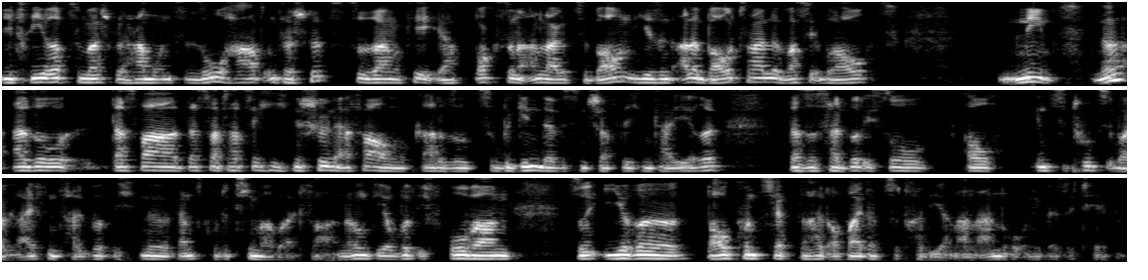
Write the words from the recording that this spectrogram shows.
Die Trierer zum Beispiel haben uns so hart unterstützt, zu sagen, okay, ihr habt Bock, so eine Anlage zu bauen, hier sind alle Bauteile, was ihr braucht, nehmt. Ne? Also das war, das war tatsächlich eine schöne Erfahrung, gerade so zu Beginn der wissenschaftlichen Karriere, dass es halt wirklich so auch institutsübergreifend halt wirklich eine ganz gute Teamarbeit war. Ne? Und die auch wirklich froh waren, so ihre Baukonzepte halt auch weiter zu tradieren an andere Universitäten.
